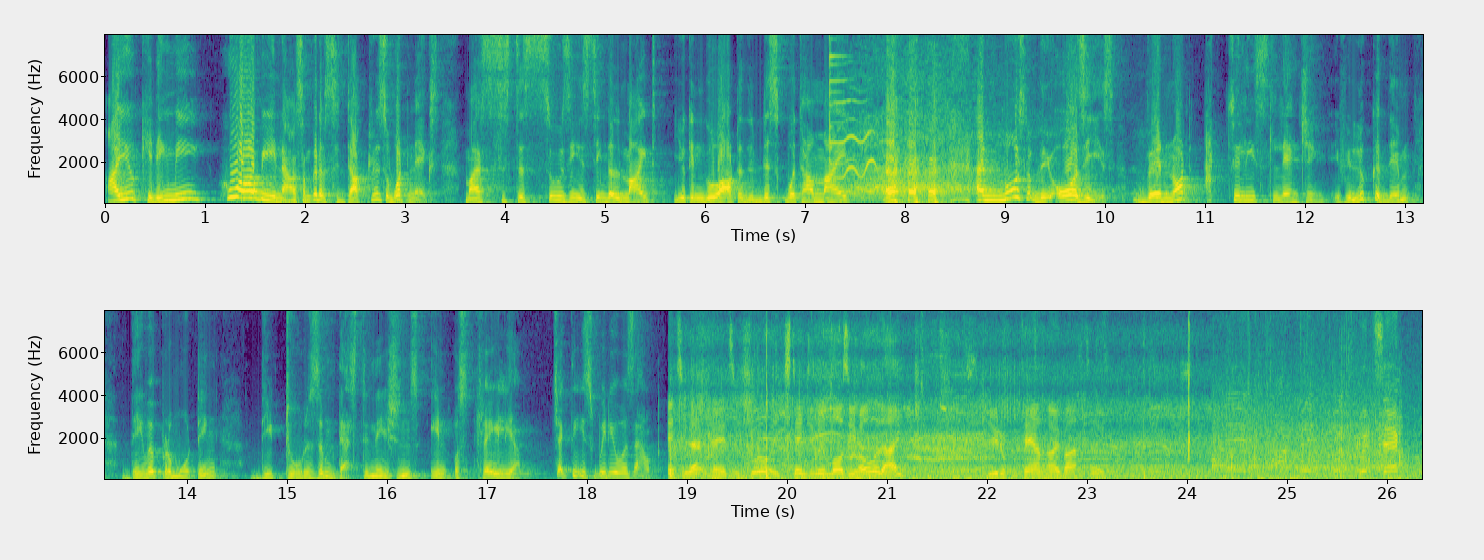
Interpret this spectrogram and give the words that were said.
Are you kidding me? Who are we now? Some kind of seductress? What next? My sister Susie is single might. You can go out to the disco with her might. and most of the Aussies were not actually sledging. If you look at them, they were promoting the tourism destinations in Australia. Check these videos out. Fancy that, fancy, sure. Extend your little Aussie holiday. Beautiful town, Hobart, too. Quick sec.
